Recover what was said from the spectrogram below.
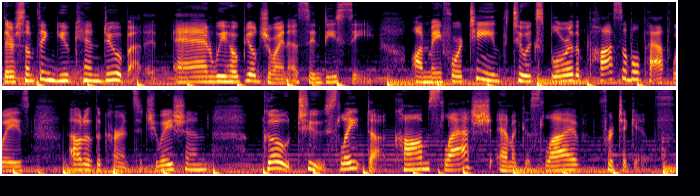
there's something you can do about it, and we hope you'll join us in DC on May 14th to explore the possible pathways out of the current situation. Go to slate.com slash amicus live for tickets.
